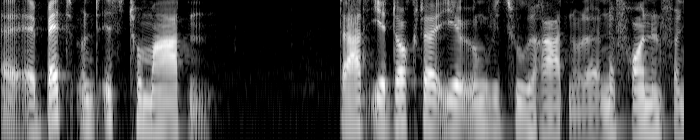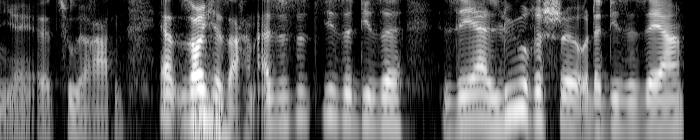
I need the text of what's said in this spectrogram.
äh, äh, Bett und isst Tomaten. Da hat ihr Doktor ihr irgendwie zugeraten oder eine Freundin von ihr äh, zugeraten. Ja, solche Sachen. Also es ist diese, diese sehr lyrische oder diese sehr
